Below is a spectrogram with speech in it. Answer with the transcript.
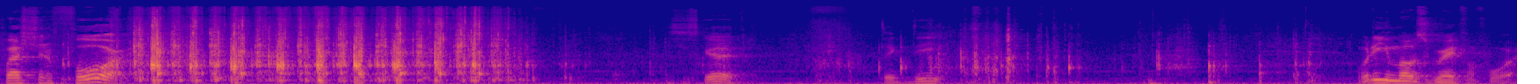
question four. This is good. Dig deep. What are you most grateful for?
